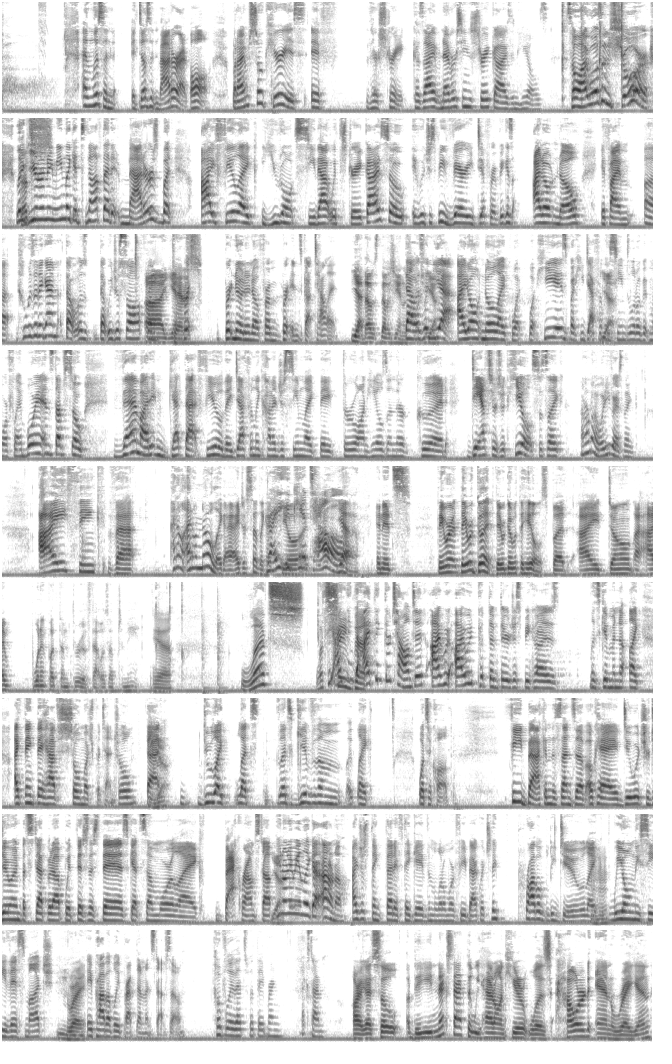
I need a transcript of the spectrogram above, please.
And listen, it doesn't matter at all. But I'm so curious if they're straight because I have never seen straight guys in heels. So I wasn't sure. Like, you know what I mean? Like, it's not that it matters, but I feel like you don't see that with straight guys. So it would just be very different because I don't know if I'm. uh Who was it again? That was that we just saw. From Uh. Janice. Brit- no, no, no. From Britain's Got Talent. Yeah, that was that was Yanis. That was Marshall, him. Yeah. I don't know like what what he is, but he definitely Yeah. seems a little bit more flamboyant and stuff. So them, I didn't get that feel. They definitely kind of just seem like they threw on heels and they're good dancers with heels. So it's like I don't know. What do you guys think? I think that I don't I don't know. Like I, I just said, like I Right? You can't tell. Yeah, and it's they were they were good. They were good with the heels, but I don't. I, I wouldn't put them through if that was up to me. yeah. Let's let's See, I think that. I think they're talented. I would I would put them there just because. Let's give them like I think they have so much potential that Yeah. do like let's let's give them like what's it called feedback in the sense of okay do what you're doing but step it up with this this this get some more like background stuff you know what i mean like I, I don't know i just think that if they gave them a little more feedback which they probably do like mm-hmm. we only see this much right. they probably prep them and stuff so hopefully that's what they bring next time All right, guys. So the next act that we had on here was Howard and Reagan.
